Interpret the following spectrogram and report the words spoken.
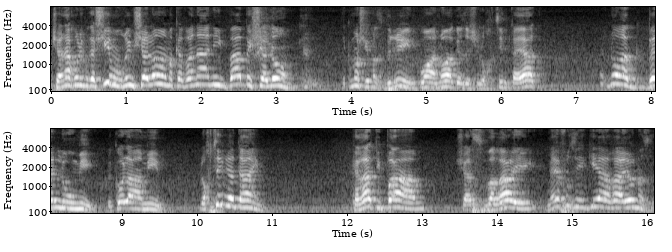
כשאנחנו נפגשים אומרים שלום, הכוונה אני בא בשלום. זה כמו שמסבירים, כמו הנוהג הזה שלוחצים את היד, נוהג בינלאומי בכל העמים, לוחצים ידיים. קראתי פעם שהסברה היא, מאיפה זה הגיע הרעיון הזה?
